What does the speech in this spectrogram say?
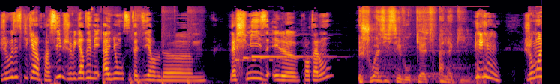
je vais vous expliquer un principe. Je vais garder mes haillons, c'est-à-dire le, la chemise et le pantalon. Choisissez vos quêtes à la guilde. Je vais, au moins,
